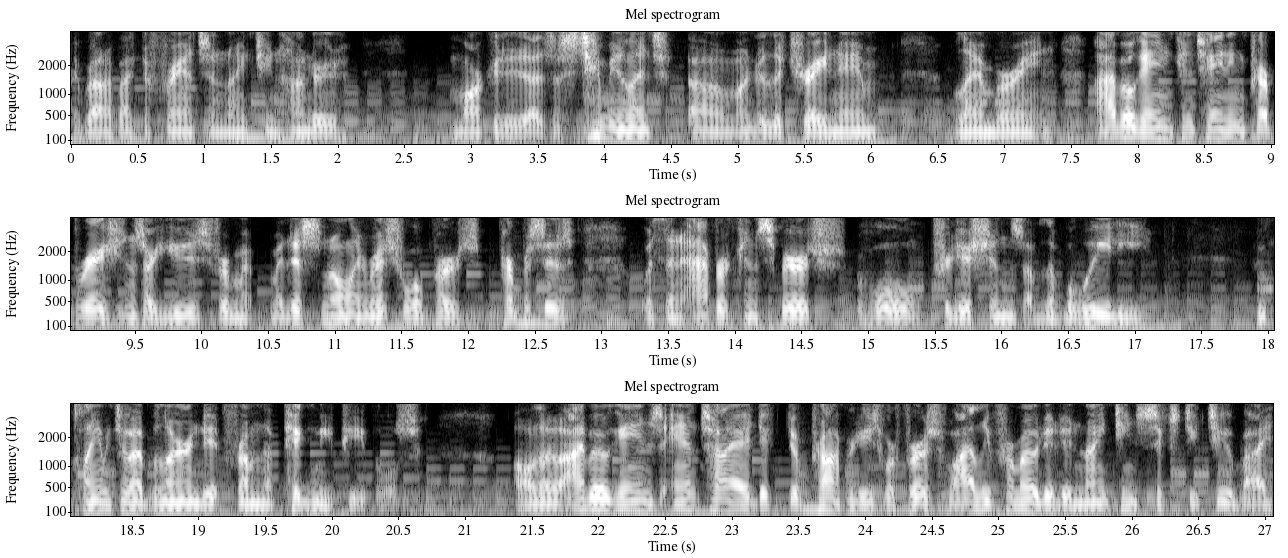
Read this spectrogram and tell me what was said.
they brought it back to France in 1900, marketed as a stimulant um, under the trade name Lambarene. Ibogaine containing preparations are used for medicinal and ritual pur- purposes within African spiritual traditions of the Bwiti, who claim to have learned it from the Pygmy peoples. Although ibogaine's anti addictive properties were first widely promoted in 1962 by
